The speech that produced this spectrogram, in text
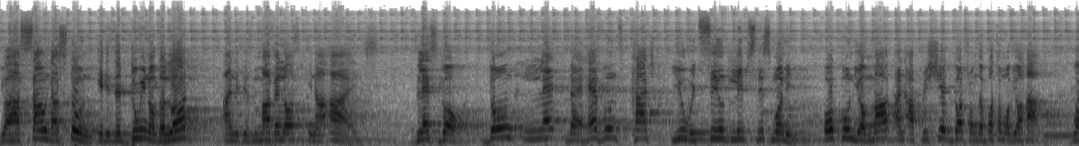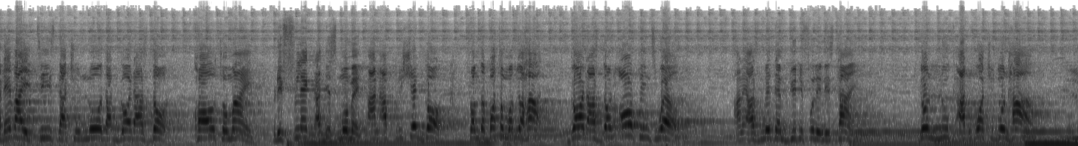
You are sound as stone. It is the doing of the Lord and it is marvelous in our eyes. Bless God. Don't let the heavens catch you with sealed lips this morning. Open your mouth and appreciate God from the bottom of your heart. Whatever it is that you know that God has done, call to mind, reflect at this moment, and appreciate God from the bottom of your heart. God has done all things well and has made them beautiful in His time. Don't look at what you don't have,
